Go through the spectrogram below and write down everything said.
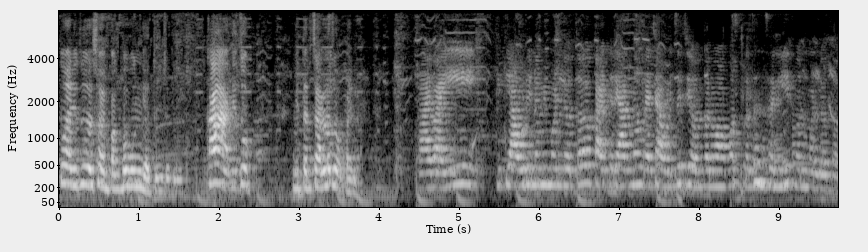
तू आणि तुझा स्वयंपाक बघून घ्या तुमचं तुम्ही खा आणि झोप. मी तर चाललो झोपायला. काय बाई किती आवडीनं मी म्हणलं होतं काहीतरी आज नवऱ्याच्या आवडीचं जेवण बनवा मस्त झणझणीत म्हणून म्हणलं होतं.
